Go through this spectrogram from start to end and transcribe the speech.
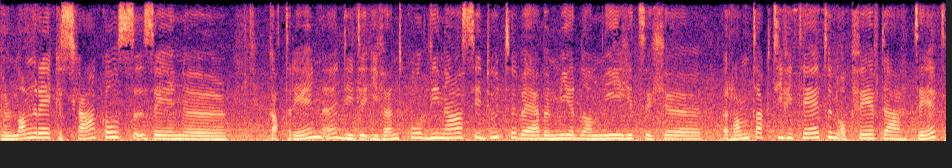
belangrijke schakels zijn... Uh, Katrijn, die de eventcoördinatie doet. Wij hebben meer dan 90 randactiviteiten op vijf dagen tijd.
